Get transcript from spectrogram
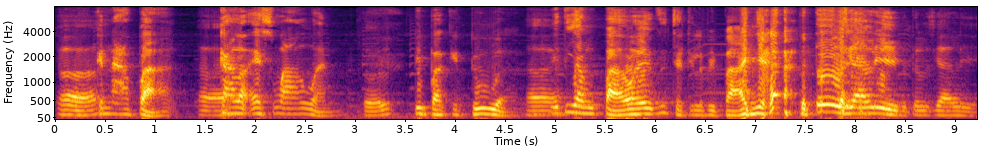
Heeh. kenapa kalau es wawan Betul. dibagi dua itu yang bawah itu jadi lebih banyak Betul sekali, betul sekali.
